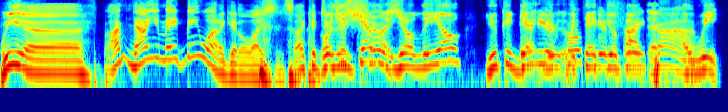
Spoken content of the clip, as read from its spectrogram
We uh, I'm now you make me want to get a license. I could do Well, these just get shows. one. You know, Leo, you could get you. It would take you about a, a week.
